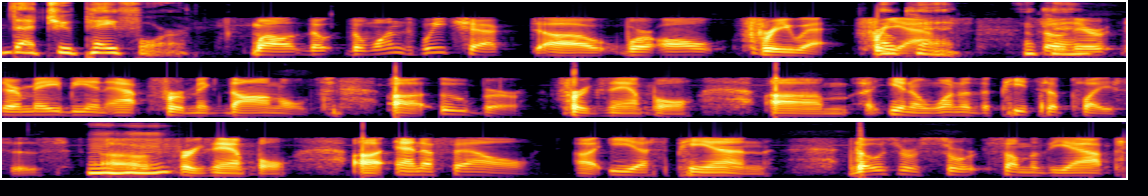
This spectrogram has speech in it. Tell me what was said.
that you pay for? Well, the the ones we checked uh, were all free free okay. apps. Okay. So there there may be an app for McDonald's, uh, Uber, for example. Um, you know, one of the pizza places, uh, mm-hmm. uh, for example, uh, NFL, uh, ESPN. Those are sort some of the apps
